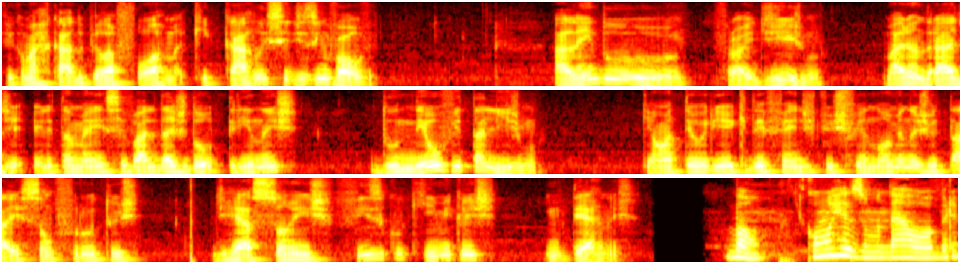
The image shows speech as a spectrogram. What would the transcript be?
fica marcado pela forma que Carlos se desenvolve. Além do freudismo, Mário Andrade ele também se vale das doutrinas do neovitalismo, que é uma teoria que defende que os fenômenos vitais são frutos de reações físico-químicas internas. Bom, com o resumo da obra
